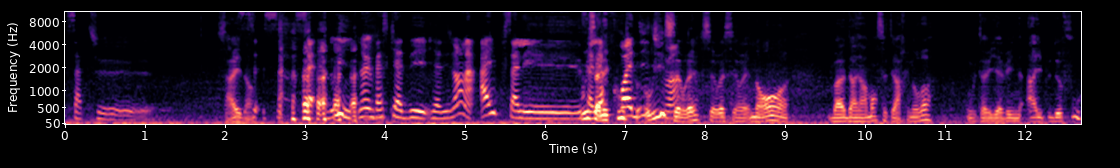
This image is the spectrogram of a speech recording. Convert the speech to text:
ça te. Ça aide, hein. ça- ça- ça- oui, non, mais parce qu'il y, a des- il y a des gens, la hype, ça les. Oui, ça ça les les coupe. refroidit, Oui, c'est vrai, c'est vrai, c'est vrai. Non, bah dernièrement c'était Ark Nova où il y avait une hype de fou.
